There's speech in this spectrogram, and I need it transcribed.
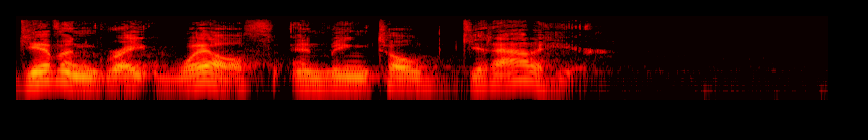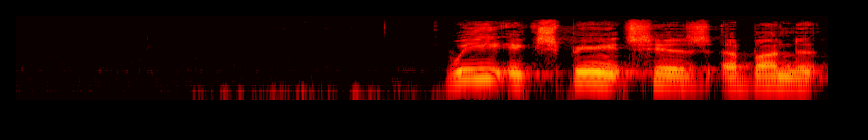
given great wealth and being told, get out of here. We experience his abundant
